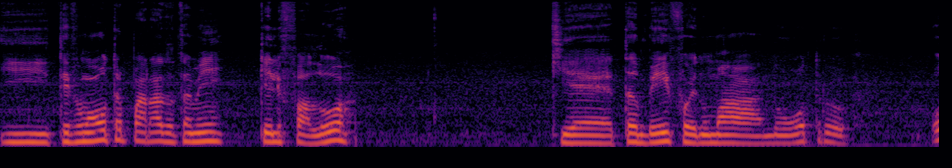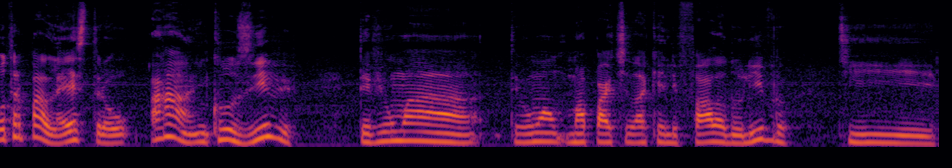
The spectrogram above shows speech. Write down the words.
E teve uma outra parada também que ele falou. Que é também foi numa no outro outra palestra ou ah, inclusive teve uma teve uma, uma parte lá que ele fala no livro que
